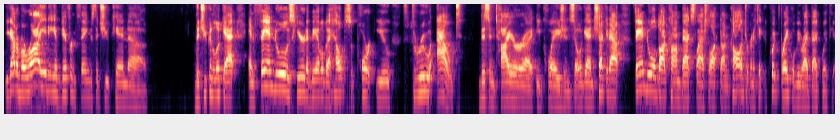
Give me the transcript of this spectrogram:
You got a variety of different things that you can uh, that you can look at. And FanDuel is here to be able to help support you throughout this entire uh, equation. So again, check it out. FanDuel.com backslash locked on college. We're going to take a quick break. We'll be right back with you.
